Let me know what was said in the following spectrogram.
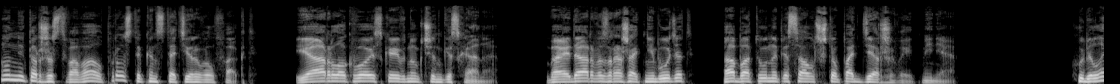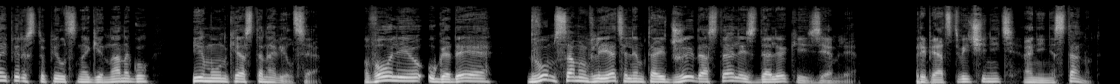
Он не торжествовал, просто констатировал факт. «Я орлок войска и внук Чингисхана. Байдар возражать не будет, а Бату написал, что поддерживает меня». Хубилай переступил с ноги на ногу, и Мунке остановился. Волею Угадея двум самым влиятельным тайджи достались далекие земли. Препятствий чинить они не станут.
